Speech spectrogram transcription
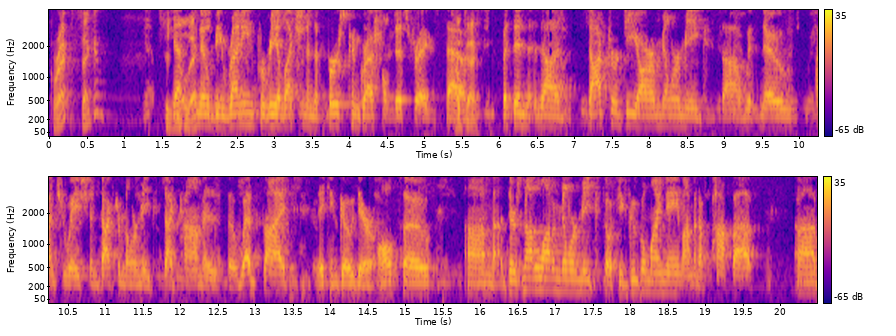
correct? Second. Should Yes, and it'll be running for reelection in the first congressional district. So, Okay. But then uh, Dr. Dr. Miller Meeks uh, with no punctuation, drmillermeeks.com is the website. They can go there also. Um, there's not a lot of Miller Meeks, so if you Google my name, I'm going to pop up. Uh,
